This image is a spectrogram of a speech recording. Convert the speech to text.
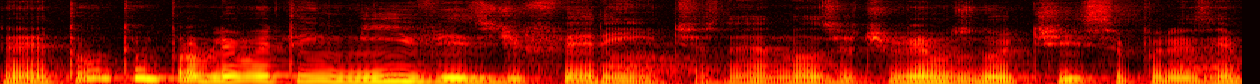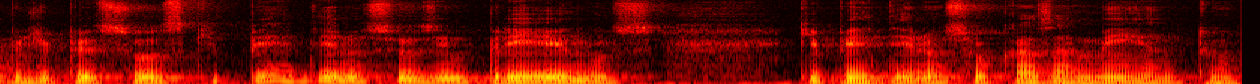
Né? Então, tem um problema tem níveis diferentes. Né? Nós já tivemos notícia, por exemplo, de pessoas que perderam seus empregos, que perderam seu casamento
